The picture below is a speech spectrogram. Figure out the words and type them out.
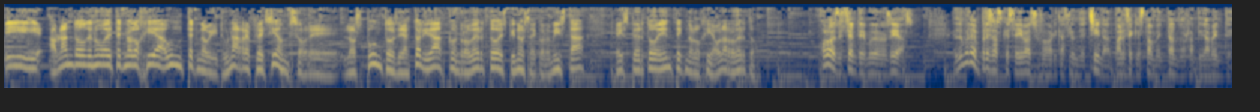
Y hablando de nuevo de tecnología, un Tecnobit, una reflexión sobre los puntos de actualidad con Roberto Espinosa, economista, experto en tecnología. Hola Roberto. Hola Vicente, muy buenos días. El número de empresas que se llevan su fabricación de China parece que está aumentando rápidamente.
